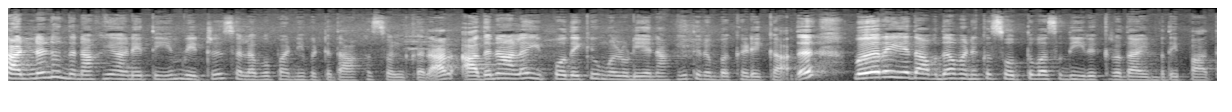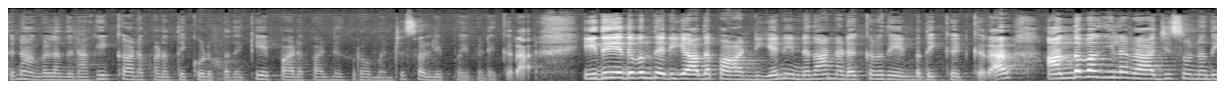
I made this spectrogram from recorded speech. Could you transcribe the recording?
கண்ணன் அந்த நகை அனைத்தையும் விற்று செலவு பண்ணிவிட்டதாக சொல்கிறார். அதனால இப்போதைக்கு உங்களுடைய நகை திரும்ப கிடைக்காது. வேற ஏதாவது அவனுக்கு சொத்து வசதி இருக்கிறதா என்பதை பார்த்து நாங்கள் அந்த நகைக்கான பணத்தை கொடுப்பதற்கு ஏற்பாடு பண்ணுகிறோம் என்று சொல்லி போய்விடுகிறார் இது எதுவும் தெரியாத பாண்டியன் என்னதான் நடக்கிறது என்பதை கேட்கிறார். அந்த வகையில ராஜி சொன்னது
